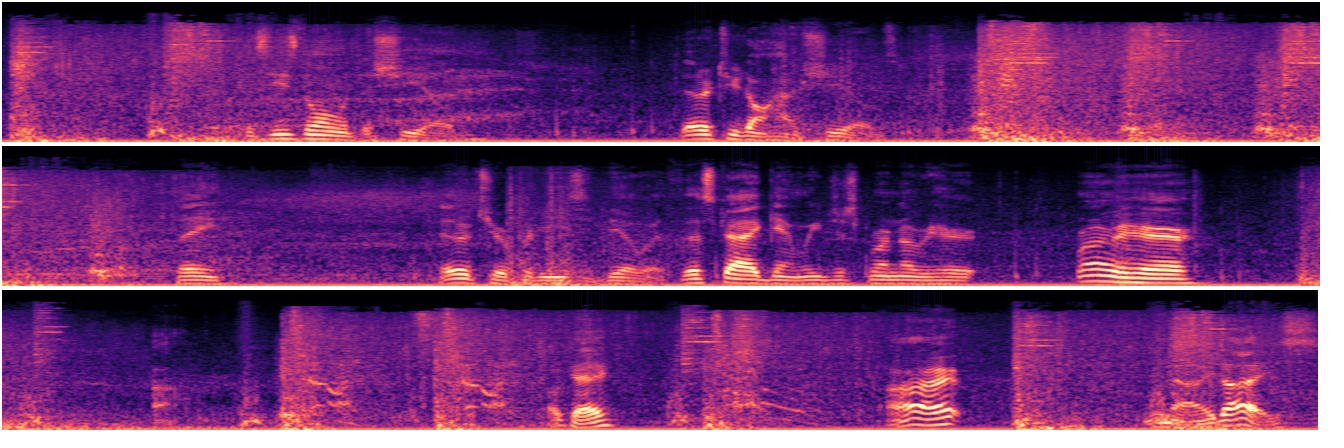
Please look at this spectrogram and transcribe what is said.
Because he's the one with the shield. The other two don't have shields. See? The other two are pretty easy to deal with. This guy, again, we just run over here. Run over here. Ah. Okay. Alright. Now he dies.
